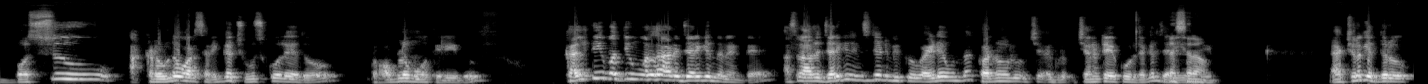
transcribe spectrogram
బస్సు అక్కడ ఉండే వాడు సరిగ్గా చూసుకోలేదో ప్రాబ్లమో తెలియదు కల్తీ మద్యం వల్ల ఆడ జరిగిందని అంటే అసలు అది జరిగిన ఇన్సిడెంట్ మీకు ఐడియా ఉందా? కర్నూలు ఇప్పుడు చెనటేకూరు దగ్గర. జరిగింది. యాక్చువల్గా ఇద్దరు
